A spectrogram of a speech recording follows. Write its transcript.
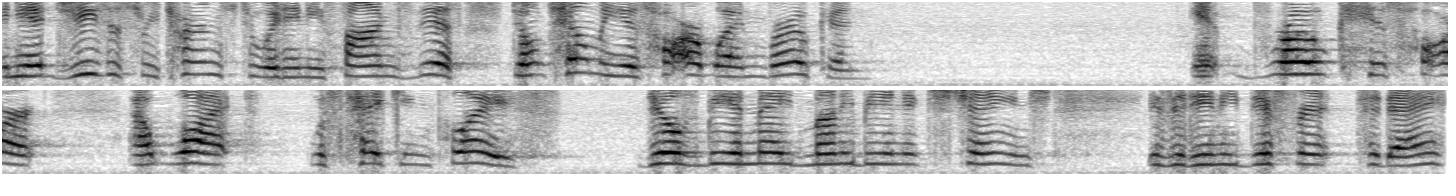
And yet Jesus returns to it and he finds this. Don't tell me his heart wasn't broken. It broke his heart at what was taking place. Deals being made, money being exchanged. Is it any different today?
